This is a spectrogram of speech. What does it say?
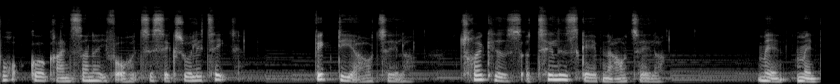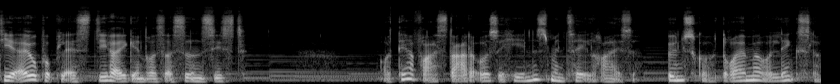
hvor går grænserne i forhold til seksualitet. Vigtige aftaler, trygheds- og tillidsskabende aftaler, men, men de er jo på plads. De har ikke ændret sig siden sidst. Og derfra starter også hendes mentale rejse. Ønsker, drømme og længsler.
